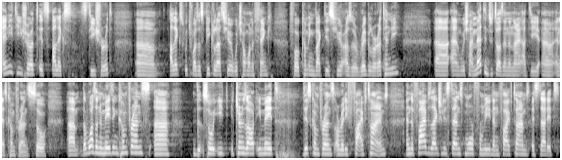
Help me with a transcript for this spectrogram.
any T-shirt, it's Alex's T-shirt. Um, Alex, which was a speaker last year, which I want to thank for coming back this year as a regular attendee, uh, and which I met in 2009 at the uh, NS Conference. So um, that was an amazing conference. So it, it, turns out he made this conference already five times, and the five actually stands more for me than five times. It's that it's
